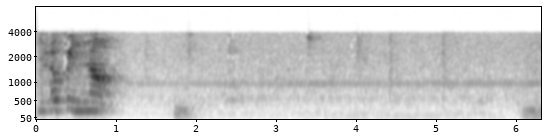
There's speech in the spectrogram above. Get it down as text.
กินแล้วฟินเนาะอืมอืม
